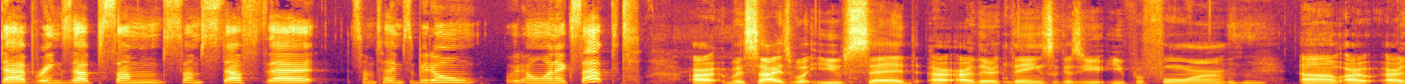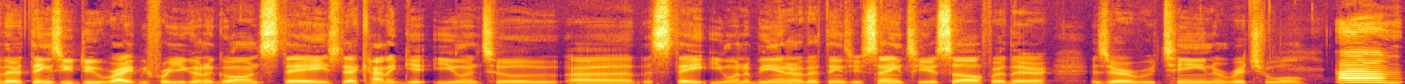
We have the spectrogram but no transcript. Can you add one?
that brings up some some stuff that sometimes we don't we don't want to accept Are besides what you said, are, are there things because you you perform? Mm-hmm. Um, are are there things you do right before you're going to go on stage that kind of get you into uh, the state you want to be in? Are there things you're saying to yourself? Are there is there a routine or ritual? Um,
